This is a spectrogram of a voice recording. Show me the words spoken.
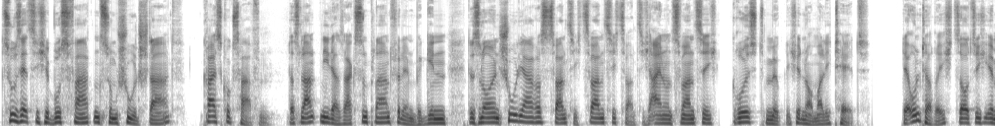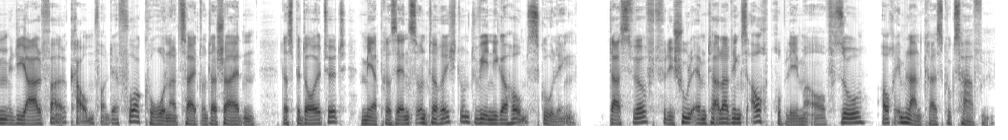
Zusätzliche Busfahrten zum Schulstart Kreis Cuxhaven. Das Land Niedersachsen plant für den Beginn des neuen Schuljahres 2020-2021 größtmögliche Normalität. Der Unterricht soll sich im Idealfall kaum von der Vor-Corona-Zeit unterscheiden. Das bedeutet mehr Präsenzunterricht und weniger Homeschooling. Das wirft für die Schulämter allerdings auch Probleme auf, so auch im Landkreis Cuxhaven.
